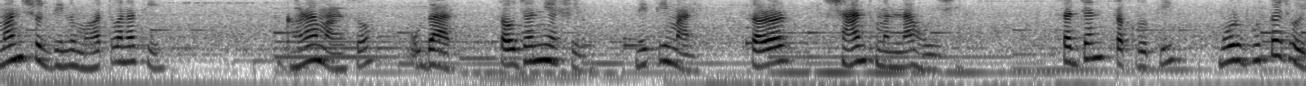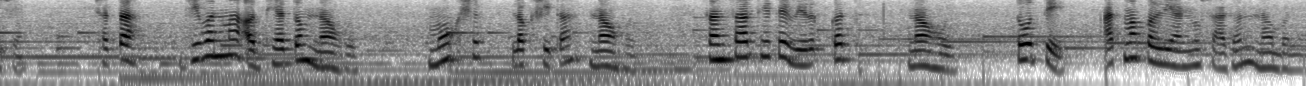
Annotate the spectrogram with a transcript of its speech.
મન શુદ્ધિનું મહત્વ નથી. ઘણા માણસો ઉદાર, સૌજન્યશીલ, નીતિમાન, સરળ, શાંત મનના હોય છે. સજ્જન પ્રકૃતિ મૂળભૂત જ હોય છે. છતાં જીવનમાં અધ્યાત્મ ન હોય, મોક્ષ લક્ષિતા ન હોય. સંસારથી તે વિરકત ન હોય, તો તે આત્મકલ્યાણનું સાધન ન બને.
